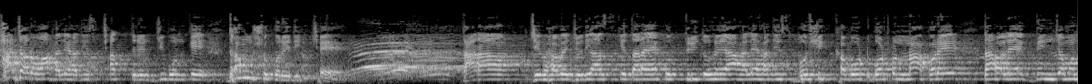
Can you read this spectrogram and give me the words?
হাজারো আহলে হাদিস ছাত্রের জীবনকে ধ্বংস করে দিচ্ছে। তারা যেভাবে যদি আজকে তারা একত্রিত হয়ে আহলে হাদিস বৈশিক্ষা বোর্ড গঠন না করে, তাহলে একদিন যেমন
